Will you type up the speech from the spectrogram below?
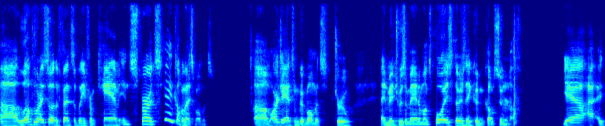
Uh, loved what I saw defensively from Cam in spurts. Yeah, a couple nice moments. Um, RJ had some good moments, true. And Mitch was a man amongst boys. Thursday couldn't come soon enough. Yeah, I,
